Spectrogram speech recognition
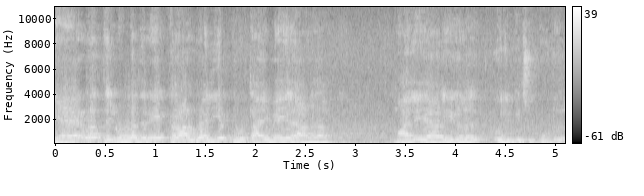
കേരളത്തിലുള്ളതിനേക്കാൾ വലിയ കൂട്ടായ്മയിലാണ് മലയാളികൾ ഒരുമിച്ച് കൂടുക.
